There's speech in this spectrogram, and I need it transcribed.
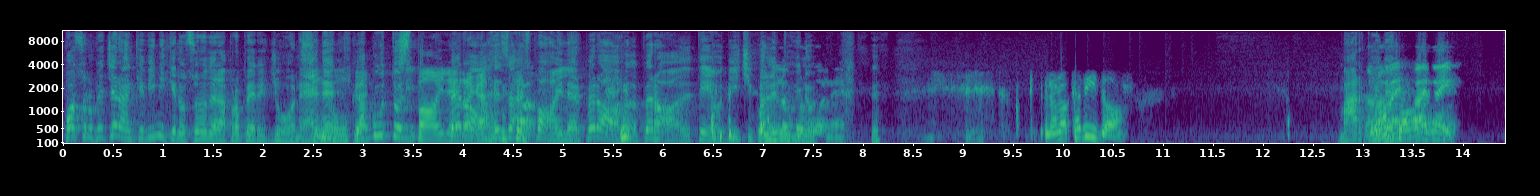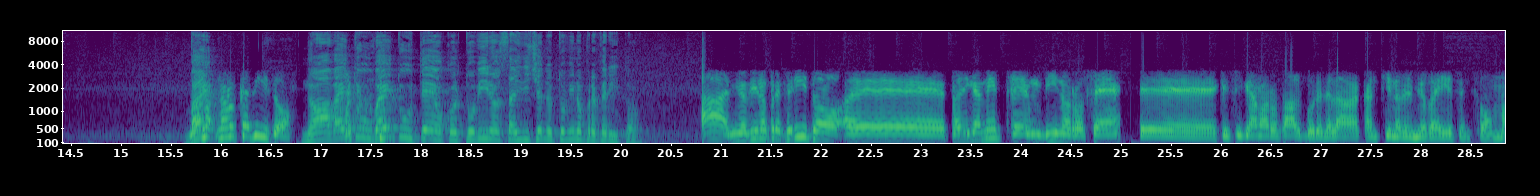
possono piacere anche vini che non sono della propria regione. eh. Sì, De- comunque, la butto lì. spoiler, però, ragazzi. esatto, spoiler, però, però Teo, dici qual è il tuo vino. Non ho capito. Marco, No, no, vai- vai, vai, vai. vai- Non, ho- non ho capito. No, vai tu, vai tu Teo, col tuo vino, stai dicendo il tuo vino preferito. Ah, il mio vino preferito è praticamente un vino rosé eh, che si chiama Rosalbore della cantina del mio paese, insomma.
